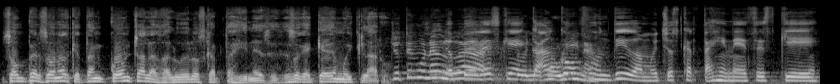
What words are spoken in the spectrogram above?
Son personas que están contra la salud de los cartagineses, eso que quede muy claro. Yo tengo una duda. Lo peor es que han confundido a muchos cartagineses que,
